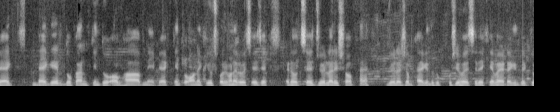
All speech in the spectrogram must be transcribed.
ব্যাগ ব্যাগের দোকান কিন্তু অভাব নেই। ব্যাগ কিন্তু অনেক হিউজ পরিমাণে রয়েছে। এই যে এটা হচ্ছে জুয়েলারি শপ হ্যাঁ? জুয়েলারি শপ ভাইয়া কিন্তু খুব খুশি হয়েছে দেখে। ভাইয়াটা কিন্তু একটু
